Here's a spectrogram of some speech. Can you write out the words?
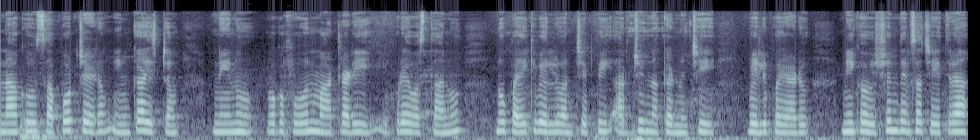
నాకు సపోర్ట్ చేయడం ఇంకా ఇష్టం. నేను ఒక ఫోన్ మాట్లాడి ఇప్పుడే వస్తాను. నువ్వు పైకి వెళ్ళు అని చెప్పి అర్జున్ అక్కడి నుంచి వెళ్ళిపోయాడు. నీకు విషయం తెలుసా చైత్ర?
